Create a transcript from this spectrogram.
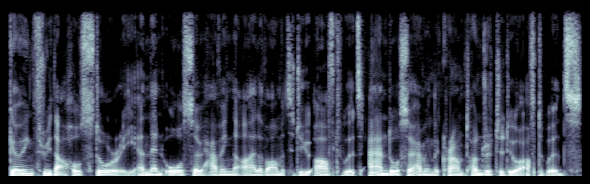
going through that whole story, and then also having the Isle of Armor to do afterwards, and also having the Crown Tundra to do afterwards,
